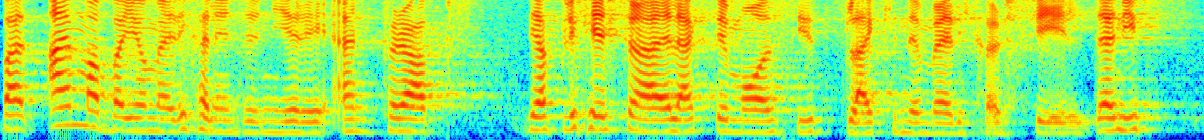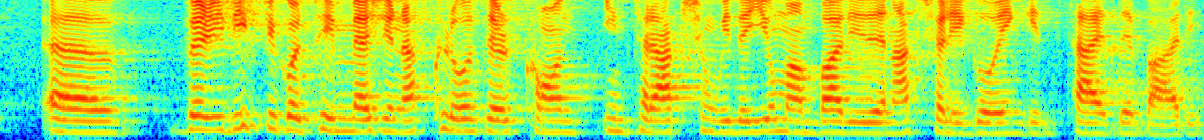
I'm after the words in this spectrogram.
But I'm a biomedical engineer, and perhaps the application I like the most is like in the medical field. And it's uh, very difficult to imagine a closer interaction with the human body than actually going inside the body.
